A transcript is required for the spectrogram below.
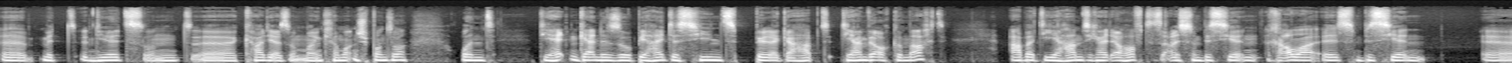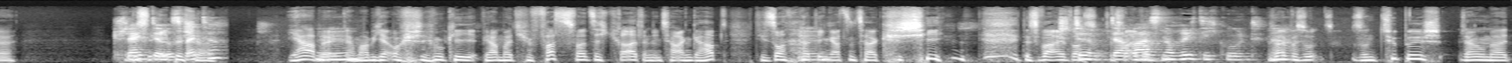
äh, mit Nils und äh, Kadi, also mein Klamottensponsor. Und die hätten gerne so Behind-the-Scenes-Bilder gehabt. Die haben wir auch gemacht. Aber die haben sich halt erhofft, dass alles so ein bisschen rauer ist, ein bisschen. Äh, Schlechteres. Wetter? ja, aber Mhm. dann habe ich ja auch geschrieben, okay, wir haben halt hier fast 20 Grad an den Tagen gehabt. Die Sonne hat Mhm. den ganzen Tag geschienen. Das war einfach. Stimmt, das da war war es noch richtig gut. das war Ja. einfach so, so ein typisch, sagen wir mal,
